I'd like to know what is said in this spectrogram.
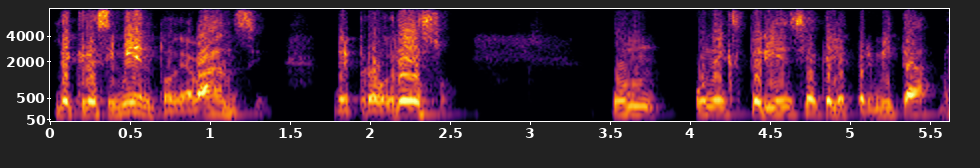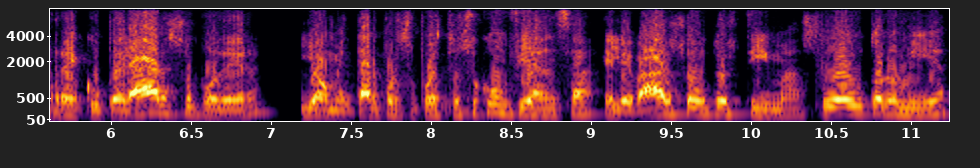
de crecimiento, de avance, de progreso, una experiencia que les permita recuperar su poder y aumentar, por supuesto, su confianza, elevar su autoestima, su autonomía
